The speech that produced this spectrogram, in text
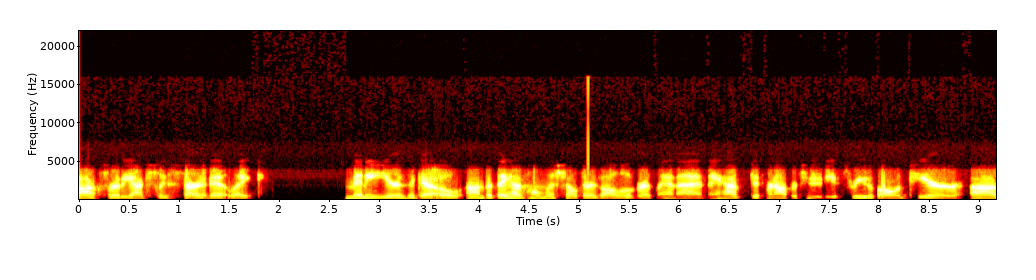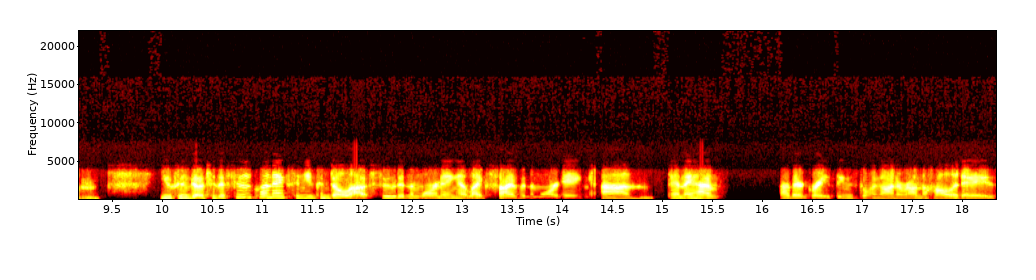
Foxworthy actually started it like many years ago, um, but they have homeless shelters all over Atlanta, and they have different opportunities for you to volunteer. Um, you can go to the food clinics and you can dole out food in the morning at like five in the morning, um, and they have other great things going on around the holidays.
